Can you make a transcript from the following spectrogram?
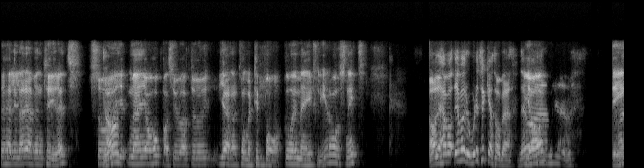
det här lilla äventyret. Så, Ja. Men jag hoppas ju att du gärna kommer tillbaka och är med i fler avsnitt. Ja, det, här var, det var roligt tycker jag Tobbe. Det var, Ja. Det är inga...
